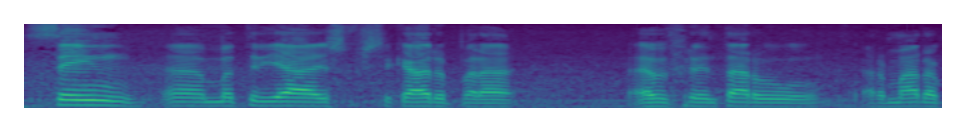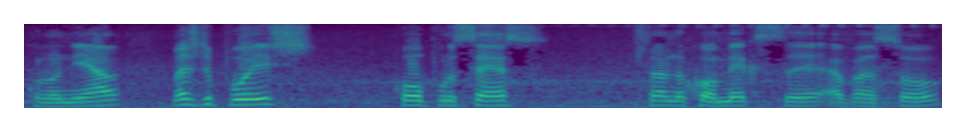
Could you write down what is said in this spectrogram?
sem materiais sofisticados para enfrentar o armada colonial, mas depois, com o processo, mostrando como é que se avançou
